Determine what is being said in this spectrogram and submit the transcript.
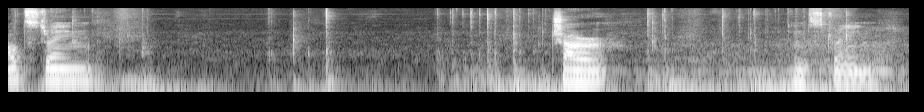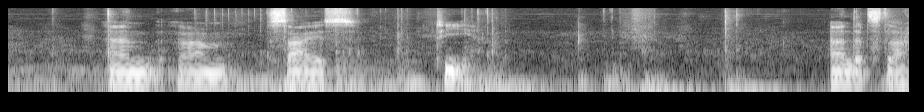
out string char in string and um, size t. And that's the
